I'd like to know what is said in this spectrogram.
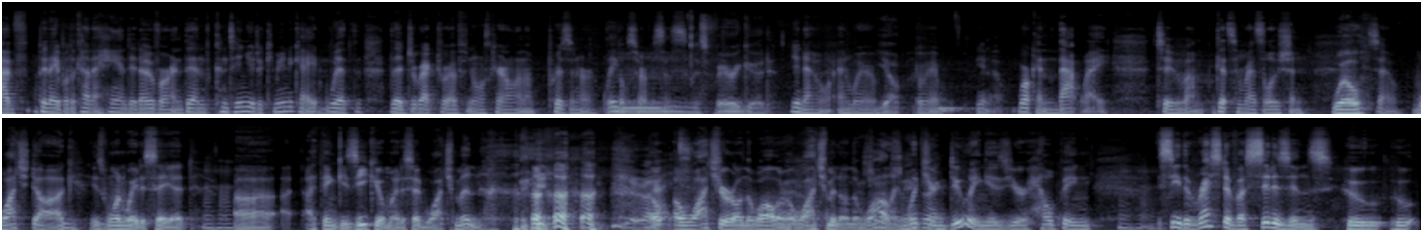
I've been able to kind of hand it over and then continue to communicate mm. with the director of North Carolina Prisoner Legal mm, Services. That's very good. You know, and we're, Yep. we're you know working that way to um, get some resolution. Well, So watchdog is one way to say it. Mm-hmm. Uh, I- I think Ezekiel might have said watchman, Right. a, a watcher on the wall or a watchman on the Sure, wall. And same what you're doing is you're helping. Mm-hmm. See, the rest of us citizens who who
